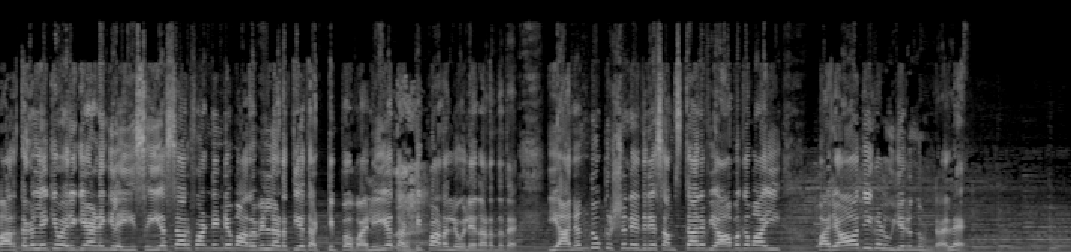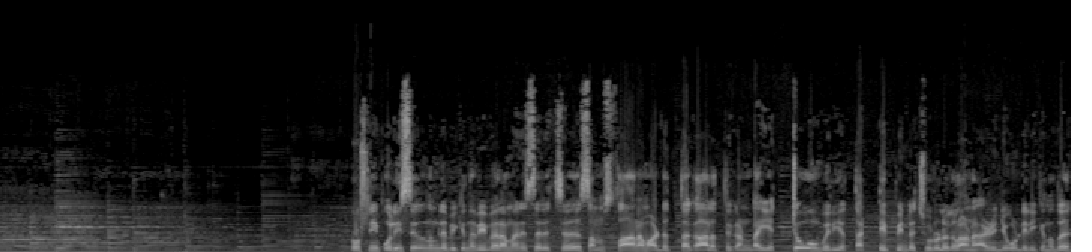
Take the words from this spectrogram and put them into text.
വാർത്തകളിലേക്ക് വരികയാണെങ്കിൽ ഈ സി എസ് ആർ ഫണ്ടിന്റെ മറവിൽ നടത്തിയ തട്ടിപ്പ് വലിയ തട്ടിപ്പാണല്ലോ അല്ലേ നടന്നത്? ഈ അനന്തു കൃഷ്ണനെതിരെ സംസ്ഥാന വ്യാപകമായി പരാതികൾ ഉയരുന്നുണ്ട് അല്ലെ? റോഷ്നി പോലീസിൽ നിന്നും ലഭിക്കുന്ന വിവരം അനുസരിച്ച് സംസ്ഥാനം അടുത്ത കാലത്ത് കണ്ട ഏറ്റവും വലിയ തട്ടിപ്പിന്റെ ചുരുളുകളാണ് അഴിഞ്ഞുകൊണ്ടിരിക്കുന്നത്.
